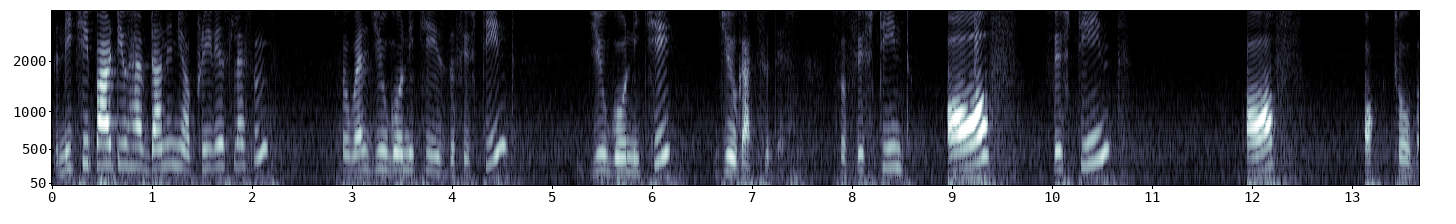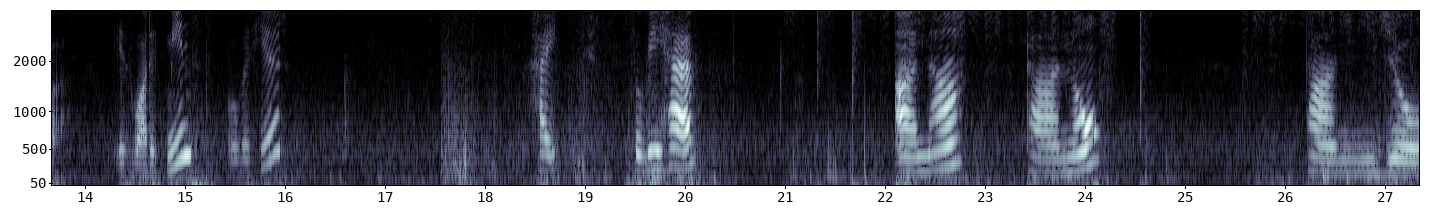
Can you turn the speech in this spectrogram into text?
The nichi part you have done in your previous lessons. So, well Jugo nichi is the 15th, Jugo nichi Jugatsu desu. So, 15th of 15th of October is what it means over here. Hi. So, we have anata no tanjoubi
